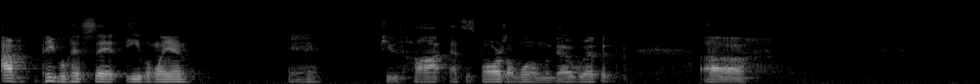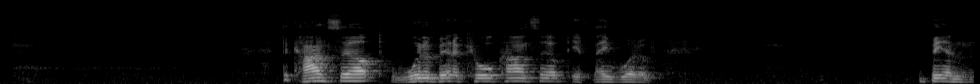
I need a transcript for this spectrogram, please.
I've people have said Evil-Lyn. Eh, she was hot. That's as far as I'm willing to go with it. Uh, the concept would have been a cool concept if they would have been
